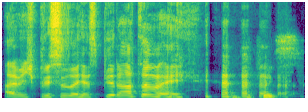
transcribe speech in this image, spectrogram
a gente precisa respirar também.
